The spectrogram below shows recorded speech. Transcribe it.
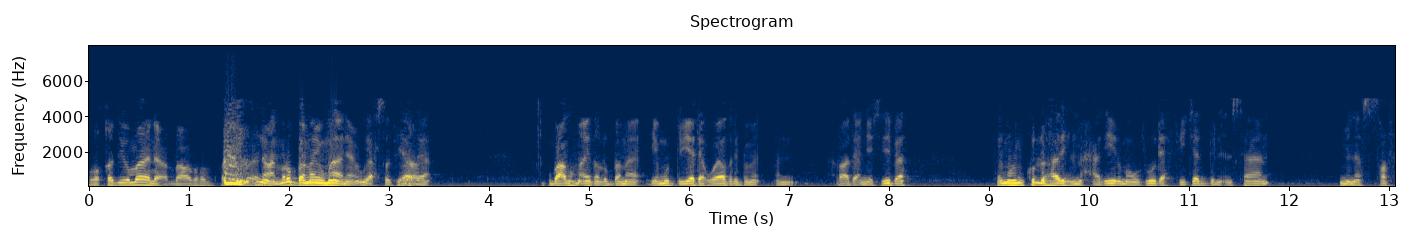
وقد يمانع بعضهم. قد يمانع. نعم ربما يمانع ويحصل في نعم. هذا. وبعضهم أيضا ربما يمد يده ويضرب من أراد أن يجذبه. فالمهم كل هذه المحاذير موجودة في جذب الإنسان من الصف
